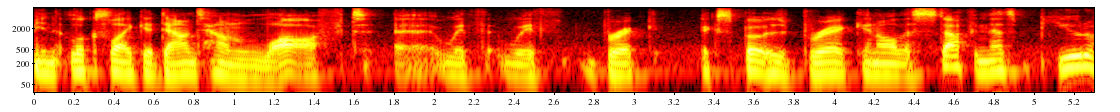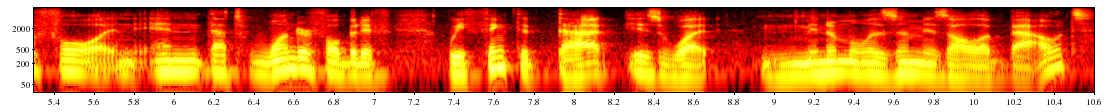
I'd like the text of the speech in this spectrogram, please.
And it looks like a downtown loft uh, with with brick exposed brick and all this stuff. And that's beautiful and and that's wonderful. But if we think that that is what minimalism is all about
